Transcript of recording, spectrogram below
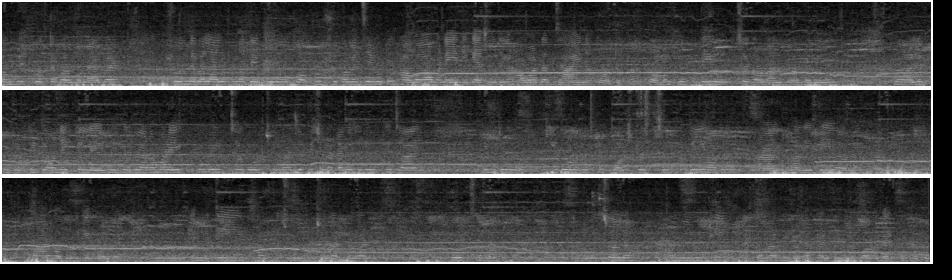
কমপ্লিট করতে পারব না। এবার সন্ধ্যেবেলা আলপনা দেবো, কখন শুকাবে, যেহেতু হাওয়া মানে এদিকে আছে, ওদিকে হাওয়াটা যায় না কতটা। তো আমাকে উঠতেই হচ্ছে, কারণ আলপনাটা দেবো। নাহলে পুজোর দিতে অনেকটা লেট হয়ে যাবে। আর আমার একটুও ইচ্ছা করছে না যে পিছনেটাকে যদি উঠে যায়। কিন্তু কী করব, খুব কষ্ট হচ্ছে, উঠতেই হবে। আর আলপনা দিতেই হবে। কারণ মা আর কত জোগাড় করছে না। তো চলো, আমি আর তোমরা ভিডিওটা কন্টিনিউ করো, দেখতে থাকো।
